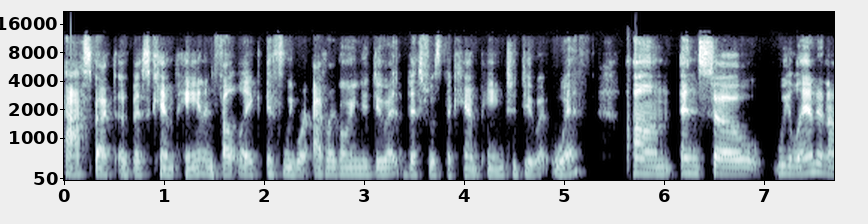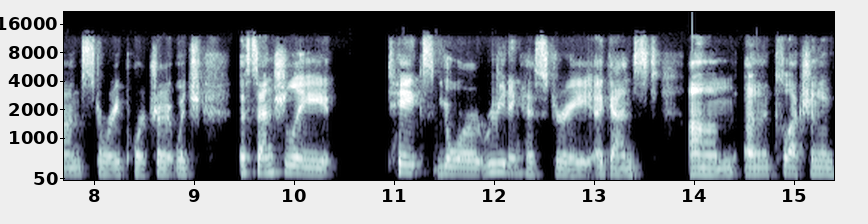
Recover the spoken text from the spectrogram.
aspect of this campaign and felt like if we were ever going to do it, this was the campaign to do it with. Um, and so we landed on Story Portrait, which essentially takes your reading history against um, a collection of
